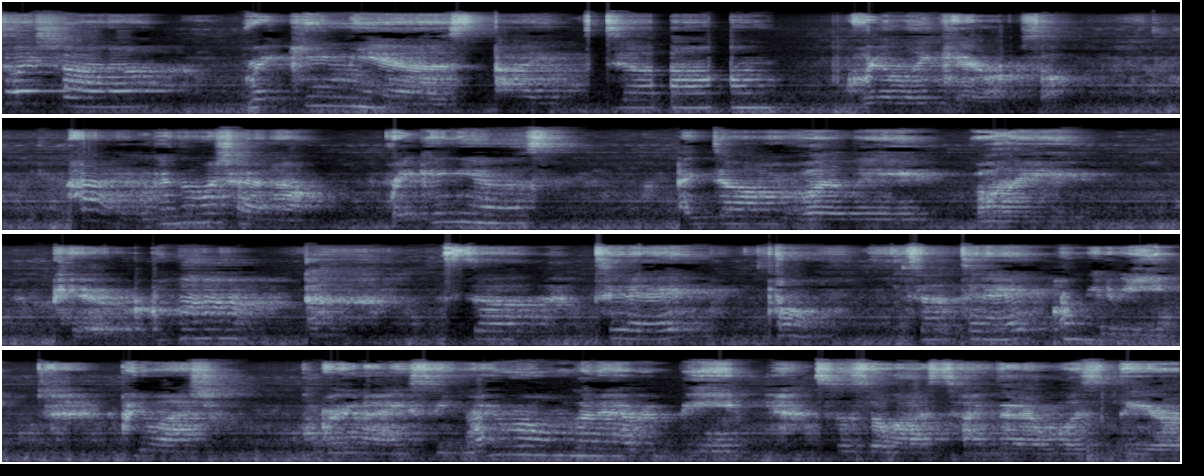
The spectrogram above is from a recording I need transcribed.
Hi, channel. Breaking news. I don't really care. So, hi, welcome to my channel. Breaking news. I don't really, really care. so today, um, so today I'm gonna be pretty much organizing my room that I haven't been since the last time that I was there,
